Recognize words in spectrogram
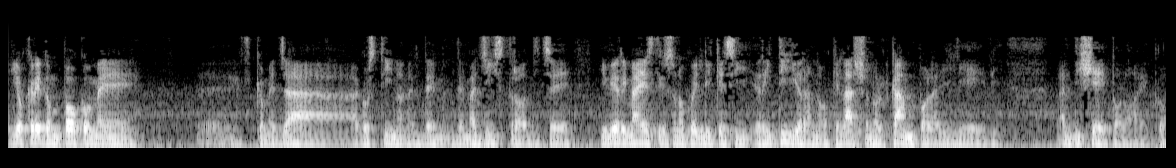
io credo un po' come, eh, come già Agostino nel De, De Magistro dice i veri maestri sono quelli che si ritirano, che lasciano il campo agli allievi, al discepolo. Ecco.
